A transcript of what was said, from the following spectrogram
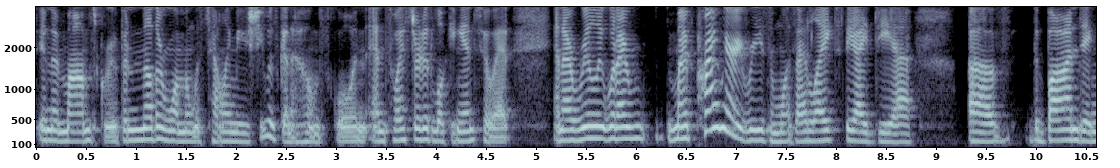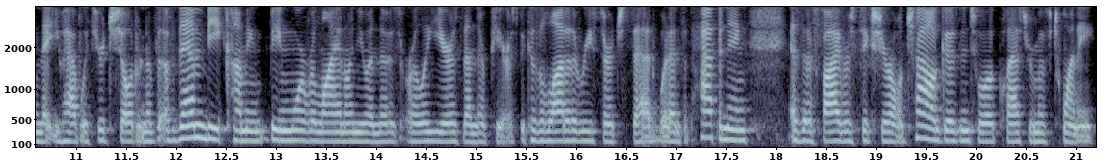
in a mom's group, and another woman was telling me she was going to homeschool. And, and so I started looking into it. And I really, what I, my primary reason was I liked the idea of the bonding that you have with your children, of, of them becoming, being more reliant on you in those early years than their peers. Because a lot of the research said what ends up happening is that a five or six year old child goes into a classroom of 20.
